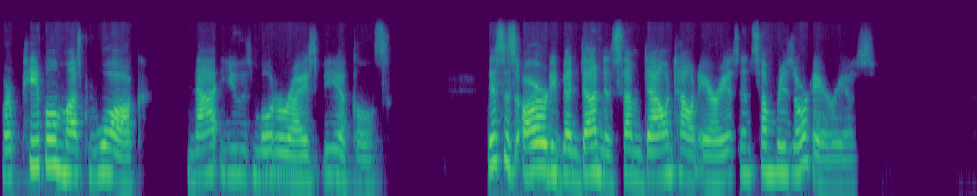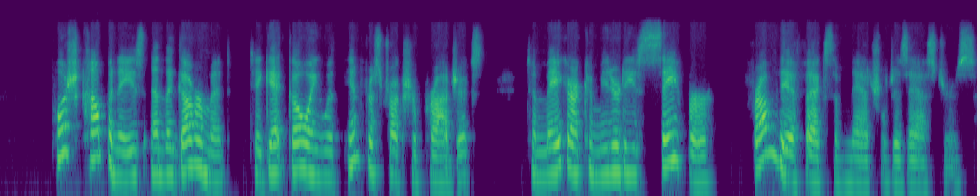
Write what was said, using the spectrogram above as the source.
where people must walk, not use motorized vehicles. This has already been done in some downtown areas and some resort areas. Push companies and the government to get going with infrastructure projects to make our communities safer from the effects of natural disasters.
